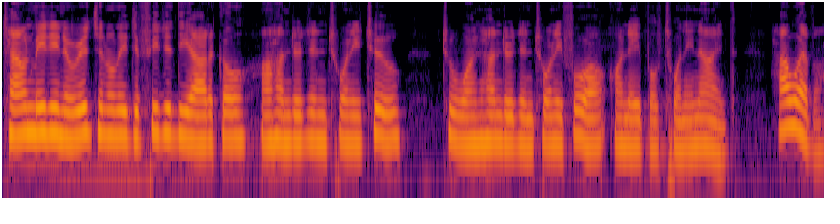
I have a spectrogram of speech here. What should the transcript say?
Town meeting originally defeated the article 122 to 124 on April 29th. However,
